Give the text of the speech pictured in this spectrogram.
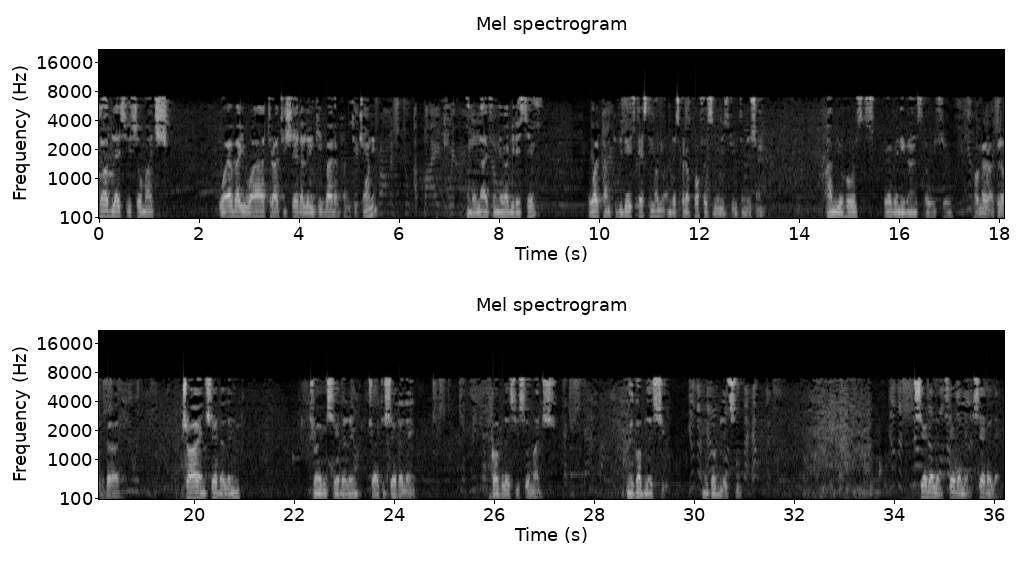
God bless you so much. Wherever you are, try to share the link, invite a friend to join you, and your life will never be the same. Welcome to today's testimony on the Spirit of Prophecy Ministry International. I'm your host, Reverend Evans Owusu, for Miracle of God. Try and share the link. Try to share the link. Try to share the link. God bless you so much. May God bless you. May God bless you. Share the link. Share the link. Share the link.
